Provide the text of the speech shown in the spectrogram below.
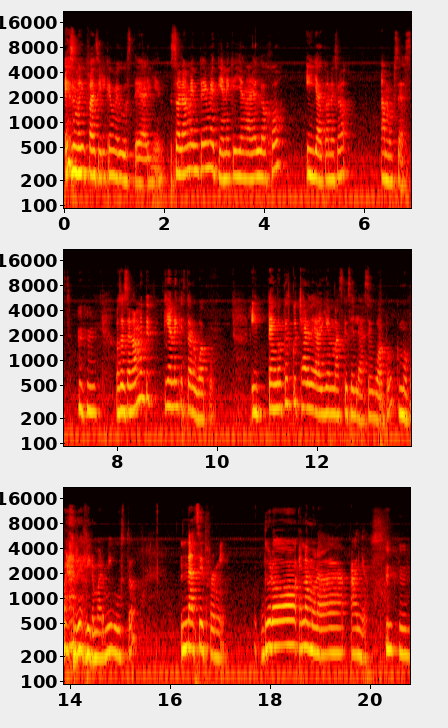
es muy fácil que me guste alguien. Solamente me tiene que llenar el ojo y ya con eso I'm obsessed. O sea, solamente tiene que estar guapo. Y tengo que escuchar de alguien más que se le hace guapo, como para reafirmar mi gusto. That's it for me. Duró enamorada años. Ujú.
